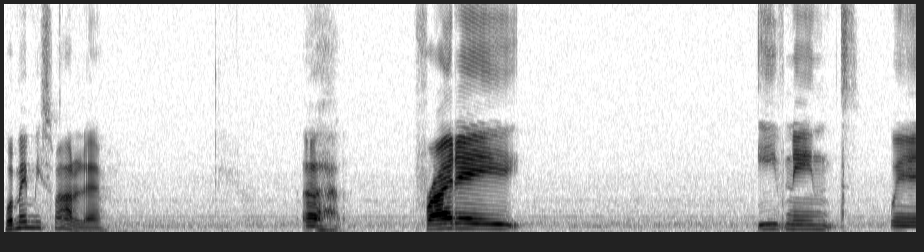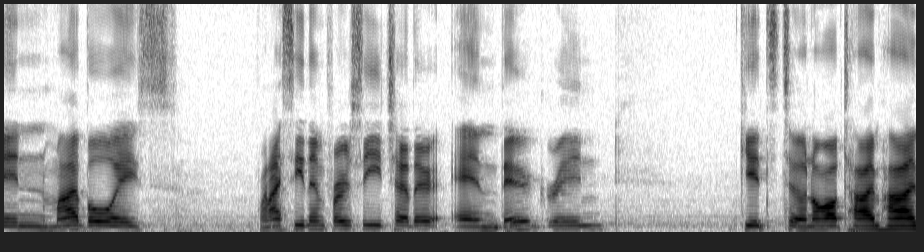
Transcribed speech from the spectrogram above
What made me smile today? Uh, Friday evenings when my boys, when I see them first see each other and their grin gets to an all time high,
